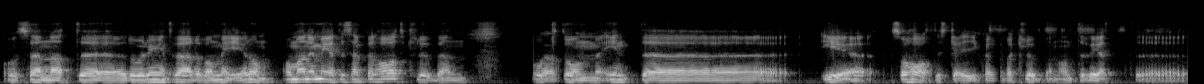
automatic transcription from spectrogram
Och sen att eh, då är det inget värde att vara med i dem. Om man är med i till exempel Hatklubben och Ja. de inte eh, är så hatiska i själva klubben och inte vet... Eh,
